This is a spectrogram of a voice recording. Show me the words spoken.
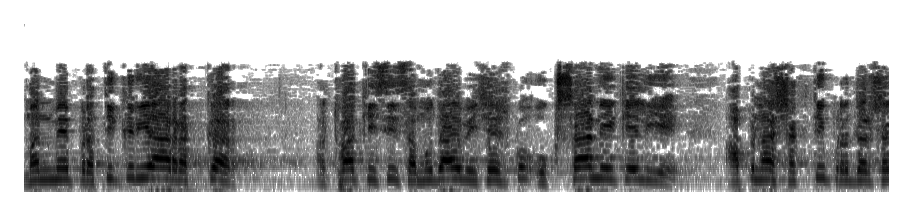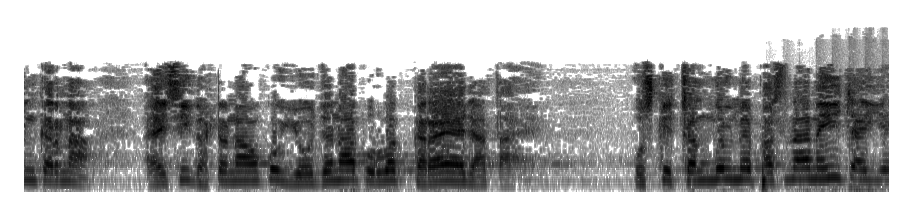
मन में प्रतिक्रिया रखकर अथवा किसी समुदाय विशेष को उकसाने के लिए अपना शक्ति प्रदर्शन करना, ऐसी घटनाओं को योजनापूर्वक कराया जाता है। উসকে চঙ্গুল মে ফসনা নেই চাইয়ে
